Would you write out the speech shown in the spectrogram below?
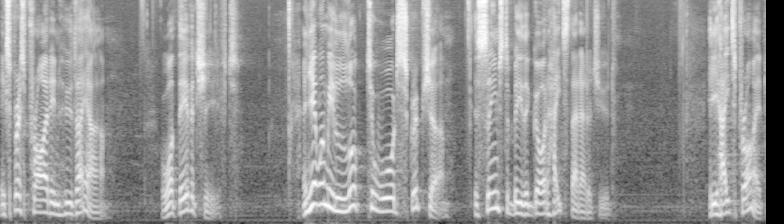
express pride in who they are what they've achieved. And yet, when we look towards Scripture, it seems to be that God hates that attitude. He hates pride.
